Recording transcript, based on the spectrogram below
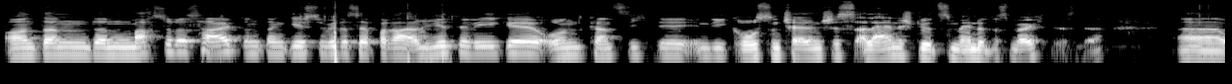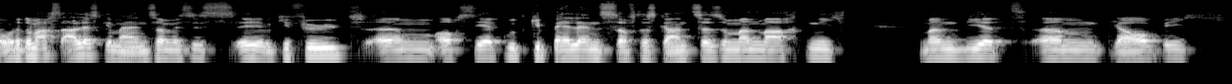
Und dann, dann machst du das halt und dann gehst du wieder separierte Wege und kannst dich die, in die großen Challenges alleine stürzen, wenn du das möchtest. Ja. Äh, oder du machst alles gemeinsam. Es ist äh, gefühlt ähm, auch sehr gut gebalanced auf das Ganze. Also man macht nicht, man wird, ähm, glaube ich,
